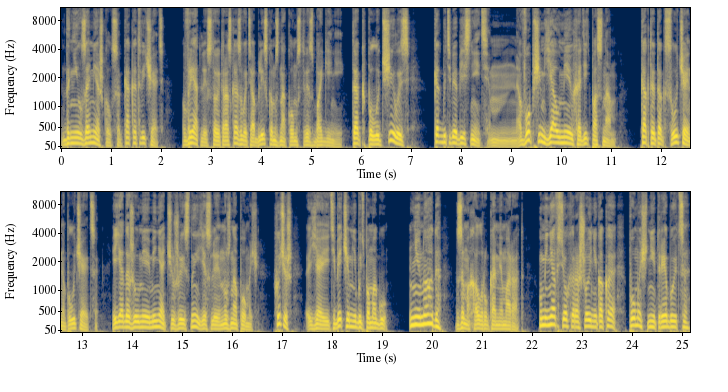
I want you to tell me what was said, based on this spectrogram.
Даниил замешкался. Как отвечать? Вряд ли стоит рассказывать о близком знакомстве с богиней. Так получилось... Как бы тебе объяснить? В общем, я умею ходить по снам. Как-то так случайно получается. И я даже умею менять чужие сны, если нужна помощь. Хочешь, я и тебе чем-нибудь помогу?» «Не надо», — замахал руками Марат. «У меня все хорошо, и никакая помощь не требуется».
